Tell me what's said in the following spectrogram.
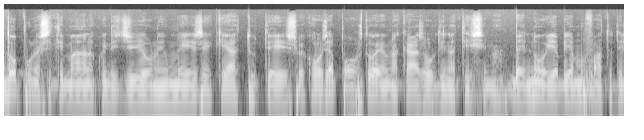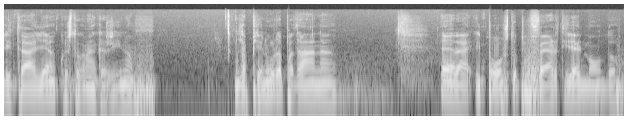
Dopo una settimana, 15 giorni, un mese che ha tutte le sue cose a posto è una casa ordinatissima. Beh, noi abbiamo fatto dell'Italia questo gran casino. La pianura padana, era il posto più fertile al mondo.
